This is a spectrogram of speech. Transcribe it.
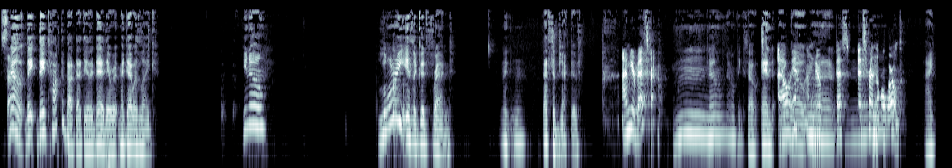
So No, they they talked about that the other day. They were my dad was like, you know, Lauri is a good friend. Like, mm, that's subjective. I'm your best friend. Mm, no, I don't think so. And I Oh yeah, go, I'm your uh, best best friend in the whole world. I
